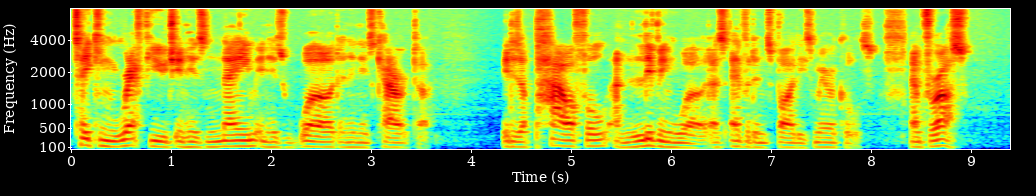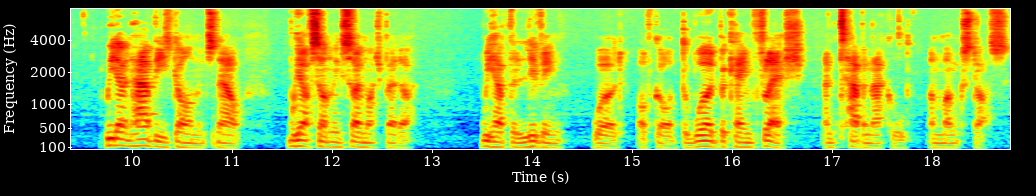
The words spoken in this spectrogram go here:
taking refuge in his name, in his word, and in his character. It is a powerful and living word, as evidenced by these miracles. And for us, we don't have these garments now we have something so much better. We have the living Word of God. The Word became flesh and tabernacled amongst us.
